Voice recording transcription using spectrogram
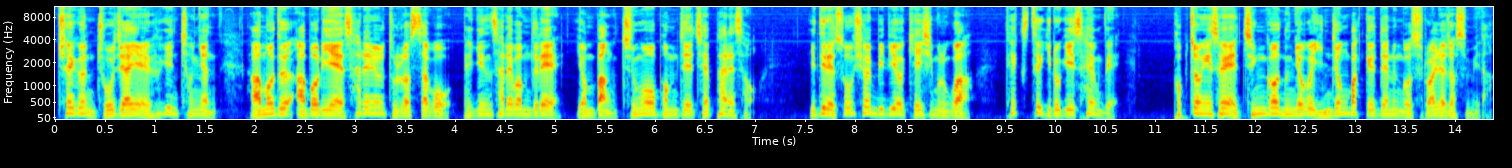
최근 조지아의 흑인 청년 아머드 아버리의 살인을 둘러싸고 백인 살해범들의 연방 증오 범죄 재판에서 이들의 소셜 미디어 게시물과 텍스트 기록이 사용돼 법정에서의 증거 능력을 인정받게 되는 것으로 알려졌습니다.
